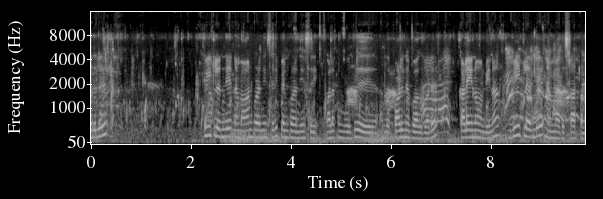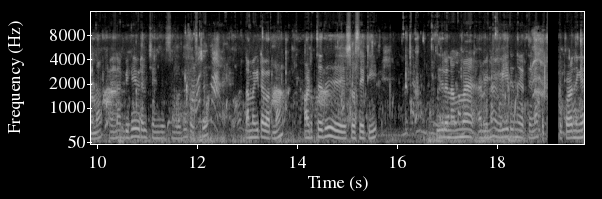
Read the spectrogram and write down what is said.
அதில் வீட்டிலேருந்தே நம்ம ஆண் குழந்தையும் சரி பெண் குழந்தையும் சரி வளர்க்கும்போது அந்த பாலின பாகுபாடு களையணும் அப்படின்னா வீட்டிலேருந்தே நம்ம அதை ஸ்டார்ட் பண்ணணும். ஏன்னா பிஹேவியரல் சேஞ்சஸ்ங்கிறது ஃபஸ்ட்டு நம்மக்கிட்ட வரணும். அடுத்தது சொசைட்டி இதில் நம்ம அப்படின்னா வீடுன்னு எடுத்தீங்கன்னா ஒரு குழந்தைங்க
